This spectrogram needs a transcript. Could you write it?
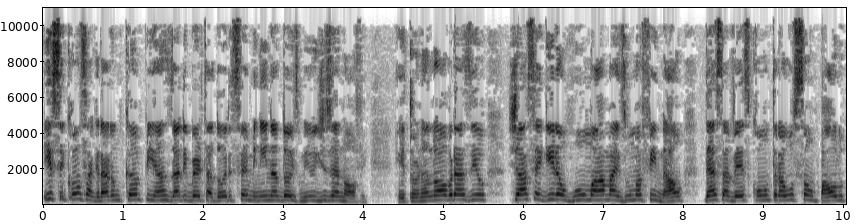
e se consagraram campeãs da Libertadores Feminina 2019. Retornando ao Brasil, já seguiram rumo a mais uma final, dessa vez contra o São Paulo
